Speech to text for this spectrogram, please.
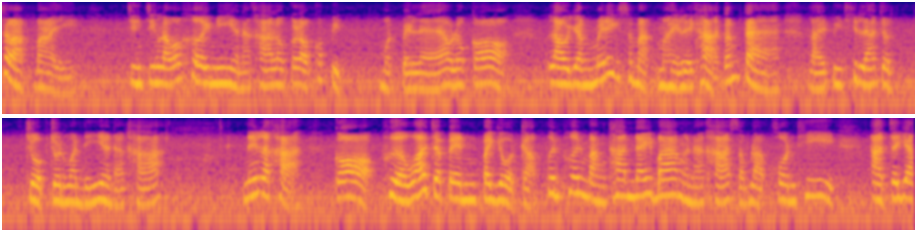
สมัครใหม่ จริงๆ เราก็เคยมีอะนะคะแล้วก็เราก็ปิดหมดไปแล้ว แล้วก็เรายังไม่ได้สมัครใหม่เลยค่ะ ตั้งแต่หลายปีที่แล้วจนจบจนวันนี้อะนะคะ นี่แหละค่ะ ก็เผื่อว่าจะเป็นประโยชน์กับเพื่อนๆบางท่านได้บ้างอะนะคะสำหรับคนที่อาจจะยัง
